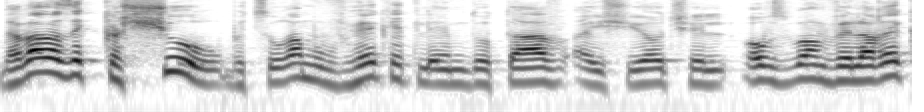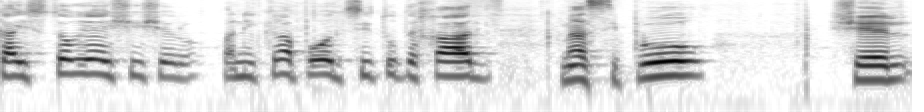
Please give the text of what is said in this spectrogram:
הדבר הזה קשור בצורה מובהקת לעמדותיו האישיות של אובסבאום ולרקע ההיסטורי האישי שלו. ואני אקרא פה עוד ציטוט אחד מהסיפור של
